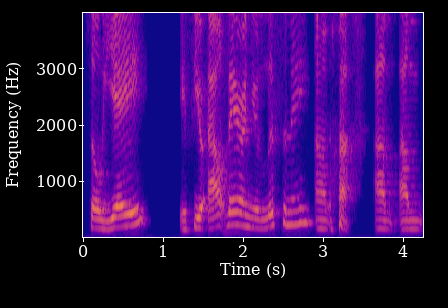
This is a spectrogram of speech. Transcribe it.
So, Ye, if you're out there and you're listening, um, I'm, I'm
